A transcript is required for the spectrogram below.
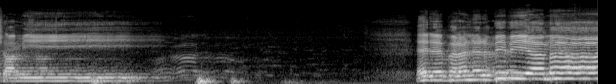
স্বামী। এরে প্রাণের বিবি আমার।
